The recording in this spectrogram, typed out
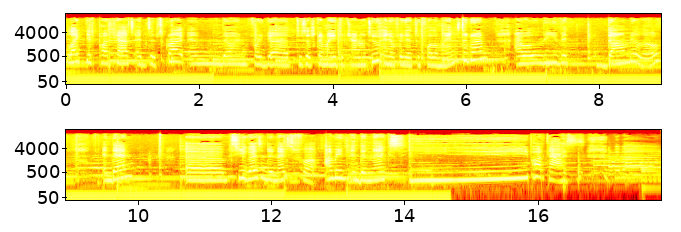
like this podcast and subscribe. And don't forget to subscribe my youtube channel too. And don't forget to follow my instagram. I will leave it down below and then uh, see you guys in the next i mean in the next podcast. Bye bye.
